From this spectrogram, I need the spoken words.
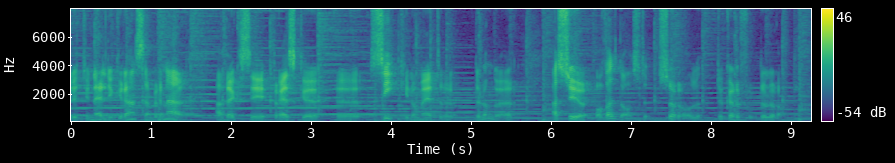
le tunnel du Grand Saint-Bernard, avec ses presque 6 euh, km de longueur, assure au Val d'Ost ce rôle de carrefour de l'Europe.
